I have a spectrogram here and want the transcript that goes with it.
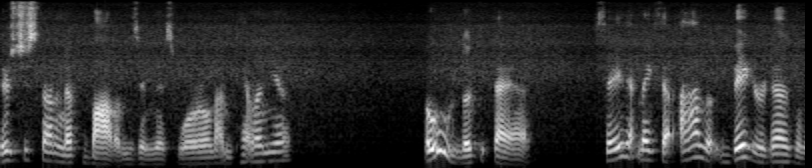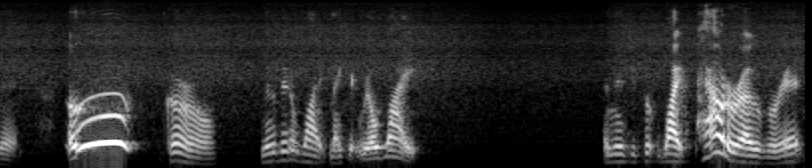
There's just not enough bottoms in this world, I'm telling you. Oh, look at that. See, that makes that eye look bigger, doesn't it? Ooh, girl. A little bit of white. Make it real white. And then if you put white powder over it,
